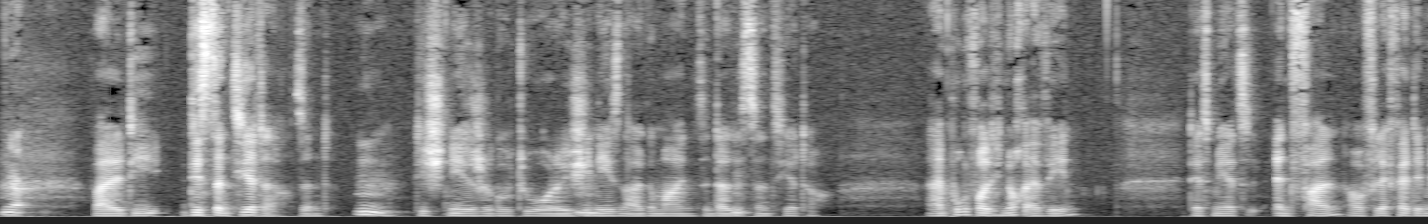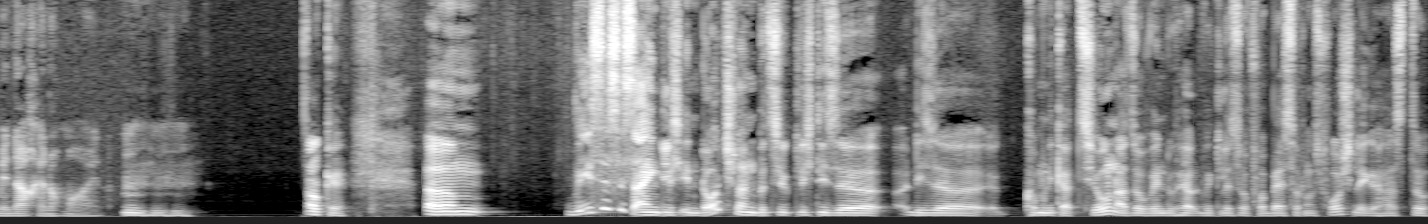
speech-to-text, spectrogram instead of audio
Ja. Weil die distanzierter sind. Mhm. Die chinesische Kultur oder die mhm. Chinesen mhm. allgemein sind da mhm. distanzierter. Einen Punkt wollte ich noch erwähnen. Der ist mir jetzt entfallen, aber vielleicht fällt er mir nachher nochmal ein. Mhm, okay. Ähm, wie ist es eigentlich in Deutschland bezüglich dieser diese Kommunikation? Also wenn du halt wirklich so Verbesserungsvorschläge hast. So,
